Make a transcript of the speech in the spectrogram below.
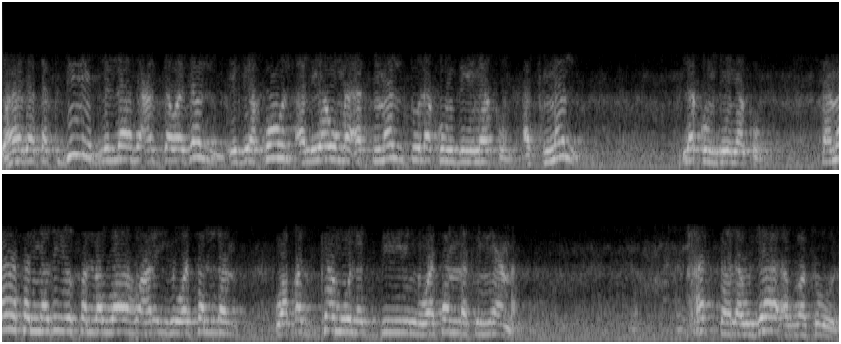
وهذا تكذيب لله عز وجل إذ يقول اليوم أكملت لكم دينكم. أكملت لكم دينكم. فمات النبي صلى الله عليه وسلم وقد كمل الدين وتمت النعمة. حتى لو جاء الرسول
